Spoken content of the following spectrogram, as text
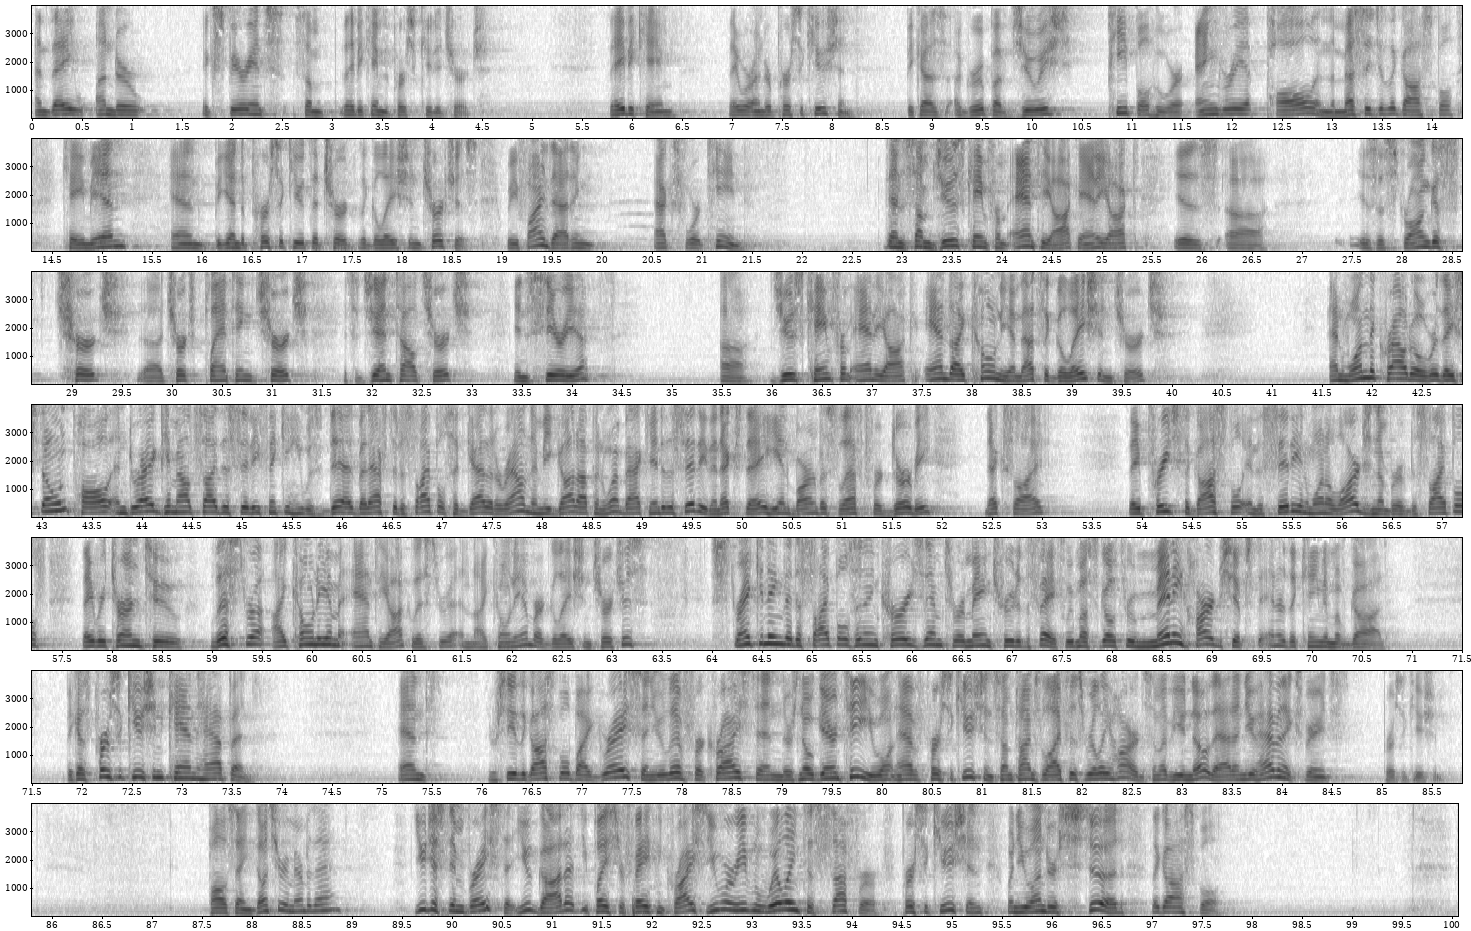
and they under experienced some they became the persecuted church. They became they were under persecution because a group of Jewish people who were angry at Paul and the message of the gospel came in and began to persecute the church the Galatian churches. We find that in Acts 14. Then some Jews came from Antioch. Antioch is, uh, is the strongest church, uh, church planting church. It's a Gentile church in Syria. Uh, Jews came from Antioch and Iconium, that's a Galatian church, and won the crowd over. They stoned Paul and dragged him outside the city, thinking he was dead. But after disciples had gathered around him, he got up and went back into the city. The next day, he and Barnabas left for Derbe. Next slide. They preached the gospel in the city and won a large number of disciples. They returned to Lystra, Iconium, Antioch. Lystra and Iconium are Galatian churches. Strengthening the disciples and encourage them to remain true to the faith. We must go through many hardships to enter the kingdom of God because persecution can happen. And you receive the gospel by grace and you live for Christ, and there's no guarantee you won't have persecution. Sometimes life is really hard. Some of you know that, and you haven't experienced persecution. Paul is saying, Don't you remember that? You just embraced it. You got it. You placed your faith in Christ. You were even willing to suffer persecution when you understood the gospel.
